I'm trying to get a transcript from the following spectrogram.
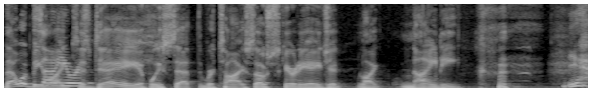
That would be So like were- today if we set the retire Social Security age at like 90. Yeah.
